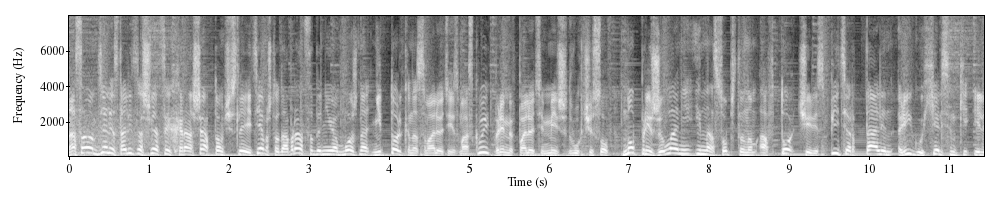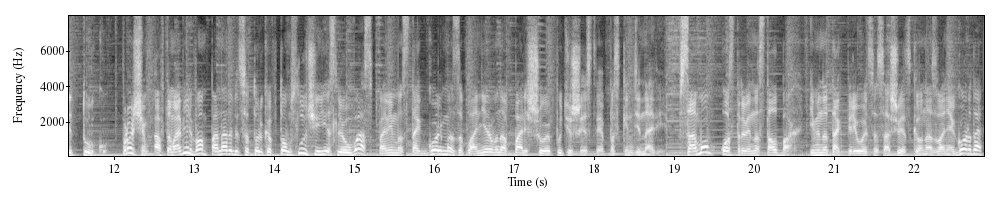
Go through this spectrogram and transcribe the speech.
На самом деле столица Швеции хороша в том числе и тем, что добраться до нее можно не только на самолете из Москвы, время в полете меньше двух часов, но при желании и на собственном авто через Питер, Таллин, Ригу, Хельсинки или Турку. Впрочем, автомобиль вам понадобится только в том случае, если у вас, помимо Стокгольма, запланировано большое путешествие по Скандинавии. В самом острове на столбах, именно так переводится со шведского названия города,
